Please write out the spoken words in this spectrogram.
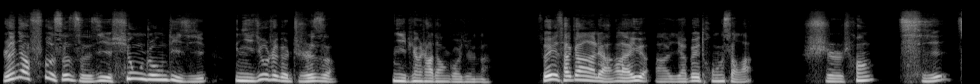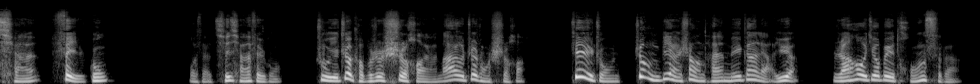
人家父死子继，兄终弟及，你就是个侄子，你凭啥当国君呢？所以才干了两个来月啊，也被捅死了，史称齐前废公。哇塞，齐前废公。注意，这可不是谥号呀，哪有这种谥号？这种政变上台没干俩月，然后就被捅死的，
